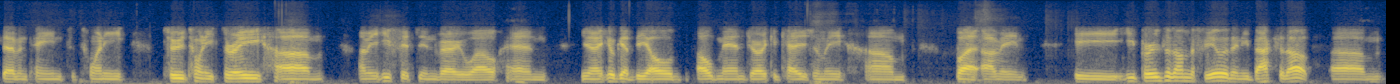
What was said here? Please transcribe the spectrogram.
17 to 22, 23, um, I mean, he fits in very well. And you know, he'll get the old old man joke occasionally. Um, but I mean, he he proves it on the field and he backs it up. Um,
